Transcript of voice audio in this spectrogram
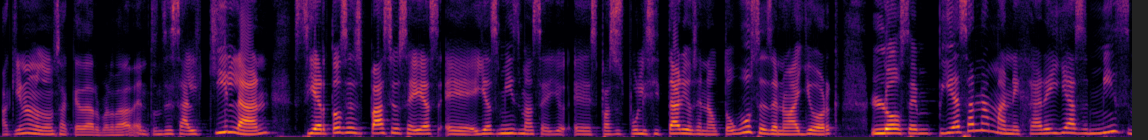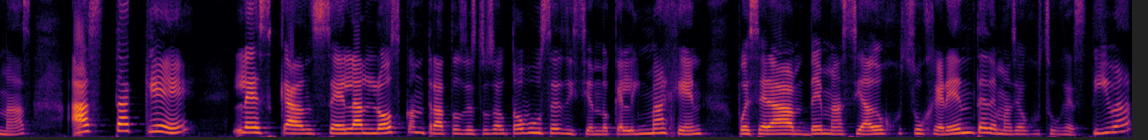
aquí no nos vamos a quedar, ¿verdad? Entonces alquilan ciertos espacios, ellas, eh, ellas mismas, eh, espacios publicitarios en autobuses de Nueva York, los empiezan a manejar ellas mismas hasta que les cancelan los contratos de estos autobuses diciendo que la imagen pues era demasiado sugerente, demasiado sugestiva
